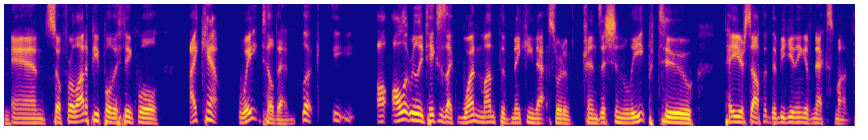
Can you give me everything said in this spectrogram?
Mm-hmm. And so for a lot of people, they think, well, I can't wait till then. Look, all it really takes is like one month of making that sort of transition leap to pay yourself at the beginning of next month.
